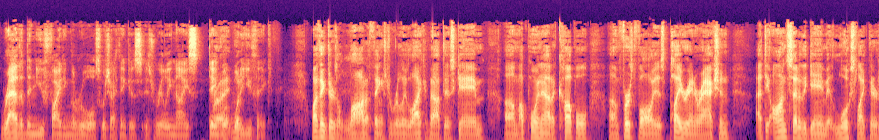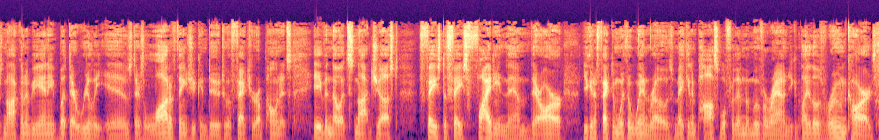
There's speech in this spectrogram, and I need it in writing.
rather than you fighting the rules, which I think is, is really nice. Dave, Right. what, what do you think? Well, I think there's a lot of things to really like about this game. Um, I'll point out a couple. Um, first of all, is player interaction. At the onset of the game, it looks like there's not going to be any, but there really is. There's a lot of things you can do to affect your opponents, even though it's not just face to face fighting them. There are, you can affect them with a wind rose, make it impossible for them to move around. You can play those rune cards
